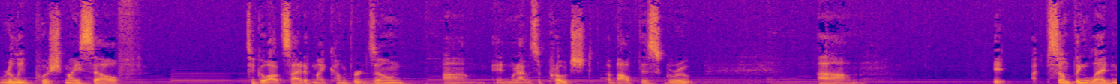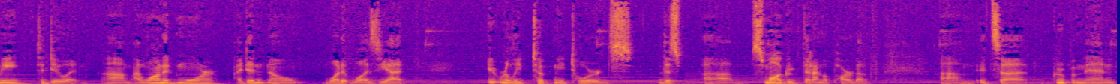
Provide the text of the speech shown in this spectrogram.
really pushed myself to go outside of my comfort zone. Um, and when I was approached about this group, um, it something led me to do it. Um, I wanted more. I didn't know what it was yet. It really took me towards this uh, small group that I'm a part of. Um, it's a group of men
